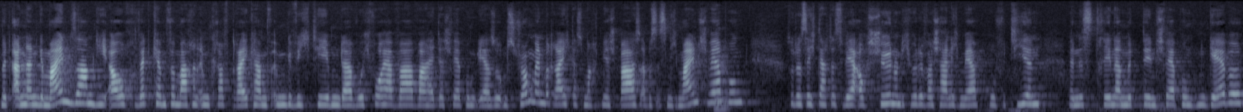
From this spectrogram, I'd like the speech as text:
mit anderen gemeinsam, die auch Wettkämpfe machen im Kraft-3-Kampf, im Gewichtheben. Da, wo ich vorher war, war halt der Schwerpunkt eher so im Strongman-Bereich. Das macht mir Spaß, aber es ist nicht mein Schwerpunkt. Mhm. sodass ich dachte, es wäre auch schön und ich würde wahrscheinlich mehr profitieren, wenn es Trainer mit den Schwerpunkten gäbe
